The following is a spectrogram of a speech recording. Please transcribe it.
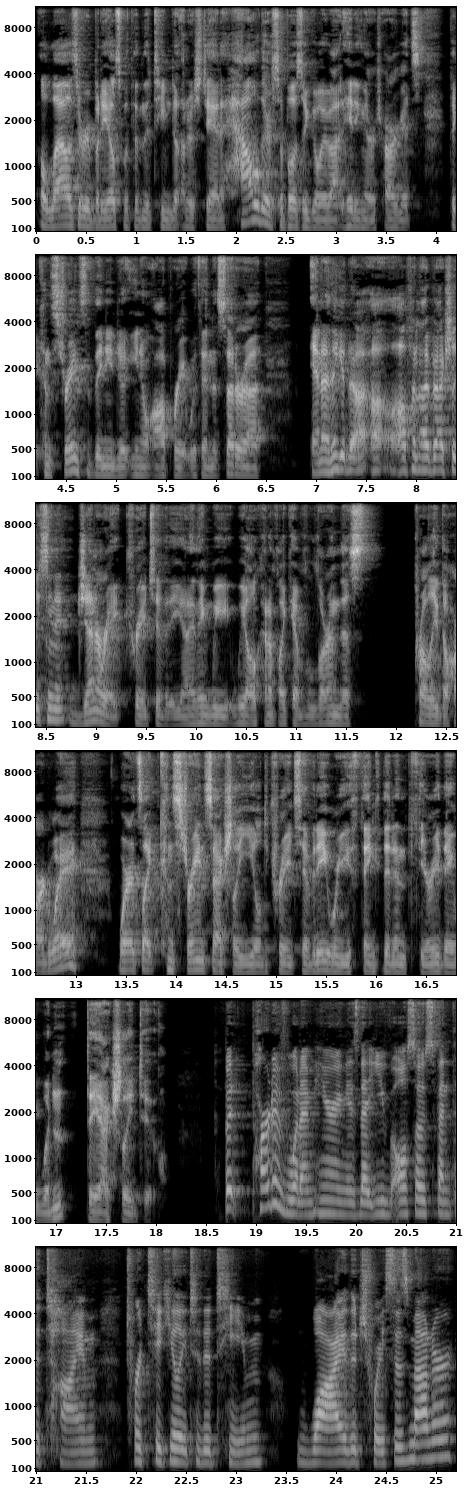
allows everybody else within the team to understand how they're supposed to go about hitting their targets, the constraints that they need to, you know, operate within, et cetera. And I think it uh, often I've actually seen it generate creativity. And I think we we all kind of like have learned this probably the hard way, where it's like constraints actually yield creativity, where you think that in theory they wouldn't, they actually do. But part of what I'm hearing is that you've also spent the time to articulate to the team why the choices matter.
